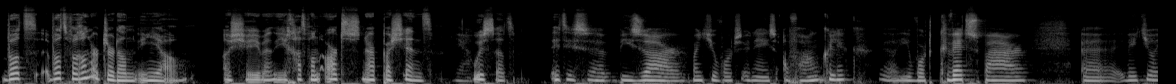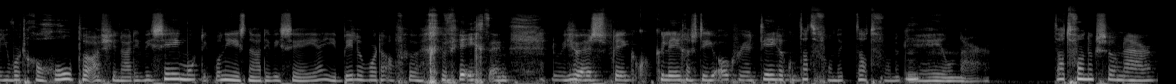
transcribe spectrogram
Wat, wat verandert er dan in jou? Als je, je, bent, je gaat van arts naar patiënt. Hoe is dat? Het is uh, bizar, want je wordt ineens afhankelijk. Uh, je wordt kwetsbaar. Uh, weet je wel, je wordt geholpen als je naar de wc moet. Ik kon niet eens naar de wc. Hè. Je billen worden afgeveegd. En door je spreken collega's die je ook weer tegenkomt. Dat vond ik, dat vond ik heel naar. Dat vond ik zo naar.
